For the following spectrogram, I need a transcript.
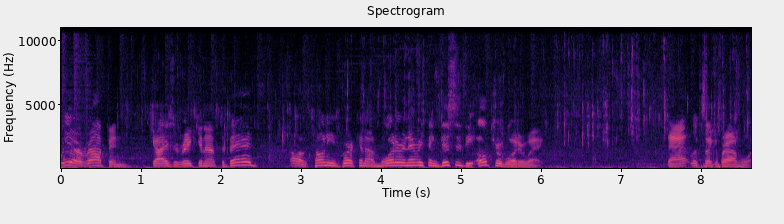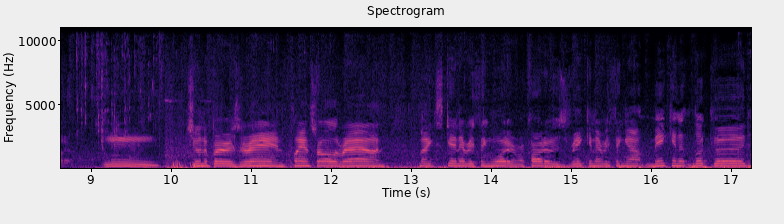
We are wrapping. Guys are raking out the beds. Oh, Tony's working on water and everything. This is the ultra waterway. That looks like a brown water. Mmm. Junipers are in. Plants are all around. Mike's getting everything watered. Ricardo is raking everything out, making it look good.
